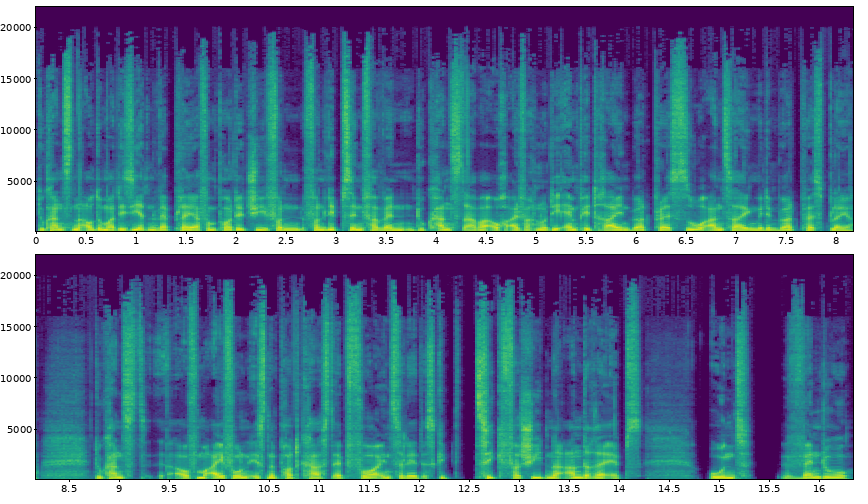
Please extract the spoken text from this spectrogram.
Du kannst einen automatisierten Webplayer von Podigy, von, von Libsyn verwenden. Du kannst aber auch einfach nur die MP3 in WordPress so anzeigen mit dem WordPress-Player. Du kannst, auf dem iPhone ist eine Podcast-App vorinstalliert. Es gibt zig verschiedene andere Apps. Und wenn du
